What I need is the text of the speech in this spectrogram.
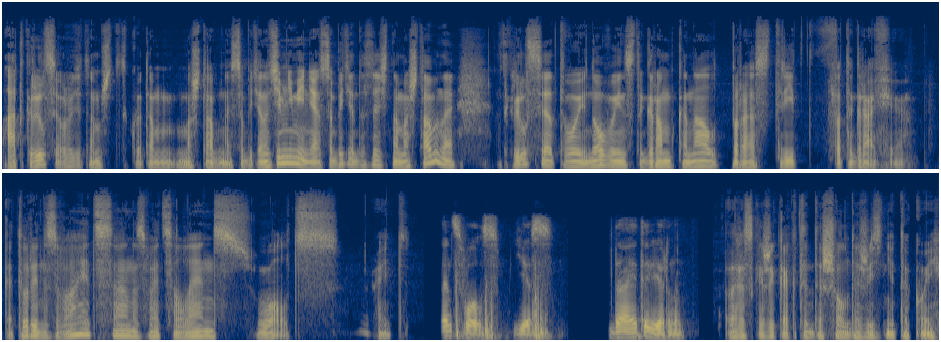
А открылся вроде там что такое там масштабное событие. Но тем не менее, событие достаточно масштабное. Открылся твой новый Инстаграм-канал про стрит-фотографию который называется, называется Lens Waltz, right? Lens Waltz, yes. Да, это верно. Расскажи, как ты дошел до жизни такой?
